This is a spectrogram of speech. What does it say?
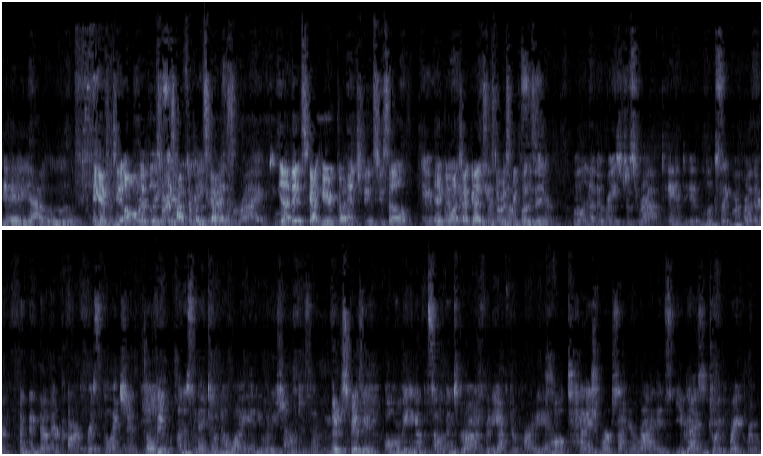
Yeah, yeah. Ooh. Hey guys, continue all of those doors have to close, guys. Yeah, they just got here. Go ahead and introduce yourself. Hey, Yeah, go watch out, guys. The doors will be closing. Well, another race just wrapped, and it looks like my brother another car for his collection. Told you. Honestly, I don't know why anybody challenges him. They're just crazy. Well, we're meeting up at Sullivan's Garage for the after party, and while Tej works on your rides, you guys enjoy the break room.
